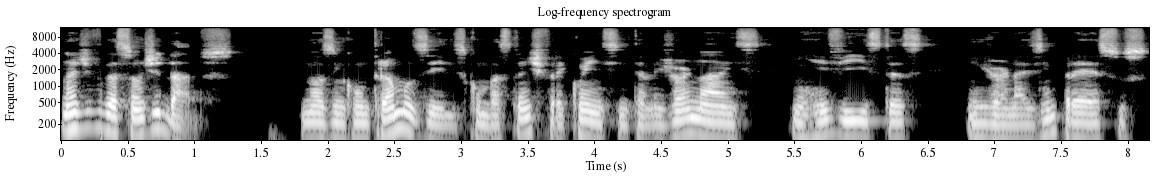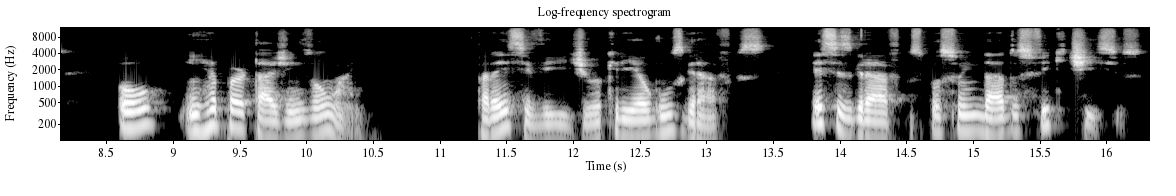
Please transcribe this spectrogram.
na divulgação de dados. Nós encontramos eles com bastante frequência em telejornais, em revistas, em jornais impressos ou em reportagens online. Para esse vídeo eu criei alguns gráficos. Esses gráficos possuem dados fictícios,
